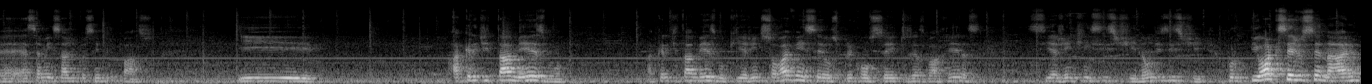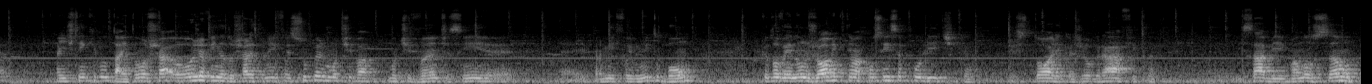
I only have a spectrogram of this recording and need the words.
É, essa é a mensagem que eu sempre passo. E acreditar mesmo, acreditar mesmo que a gente só vai vencer os preconceitos e as barreiras se a gente insistir, não desistir. Por pior que seja o cenário, a gente tem que lutar. Então hoje a vinda do Charles para mim foi super motiva, motivante, assim, é, é, para mim foi muito bom, porque eu estou vendo um jovem que tem uma consciência política, histórica, geográfica, e sabe, uma noção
